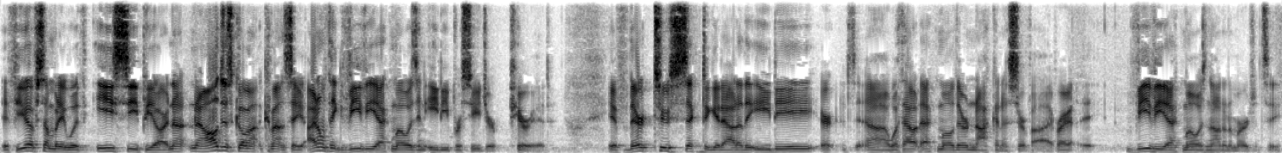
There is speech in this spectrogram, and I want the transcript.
if you have somebody with eCPR, now, now I'll just go out, come out and say, I don't think VV ECMO is an ED procedure, period. If they're too sick to get out of the ED er, uh, without ECMO, they're not going to survive, right? VV ECMO is not an emergency.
